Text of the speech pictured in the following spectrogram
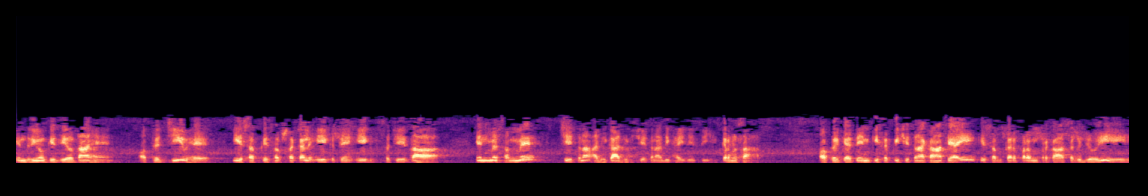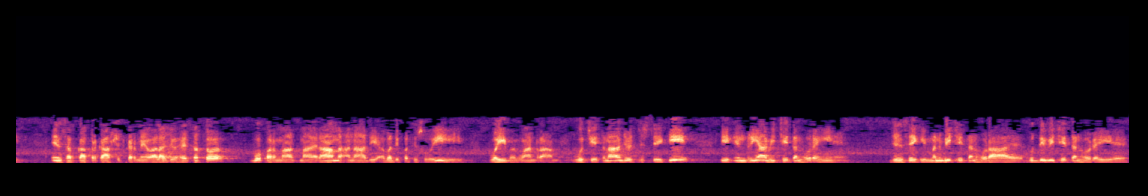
इंद्रियों की देवता हैं, और फिर जीव है, ये सब के सब सकल एकते, एक सचेता। इनमें सब में चेतना, अधिकाधिक चेतना दिखाई देती है क्रमशाह और फिर कहते हैं इनकी सबकी चेतना कहाँ से आई? कि सबकर परम प्रकाशक जो ही, इन सबका प्रकाशित करने वाला जो है तत्व, वो परमात्मा है, राम अनादि अवधिपति सोई वही भगवान राम है। वो चेतना जो जिससे कि ये इंद्रियाँ भी चेतन हो रही हैं जिनसे कि मन भी चेतन हो रहा है, बुद्धि भी चेतन हो रही है,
